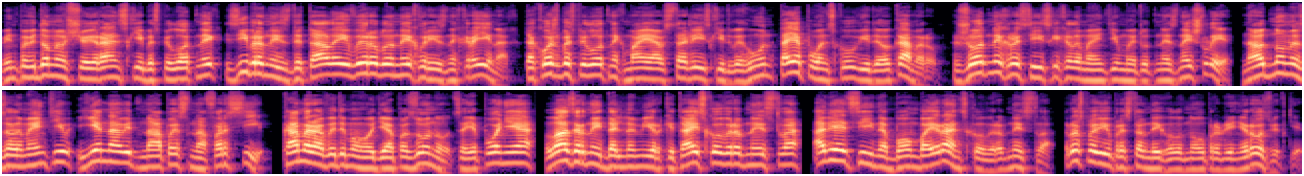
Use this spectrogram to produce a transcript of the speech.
Він повідомив, що іранський безпілотник зібраний з деталей, вироблених в різних країнах. Також безпілотник має австралійський двигун та японську відеокамеру. Жодних російських елементів ми тут не знайшли. На одному з елементів є навіть напис на фарсі. Камера видимого діапазону це Японія, лазерний дальномір китайського виробництва, авіаційна бомба іранського виробництва, розповів представник головного управління розвідки.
